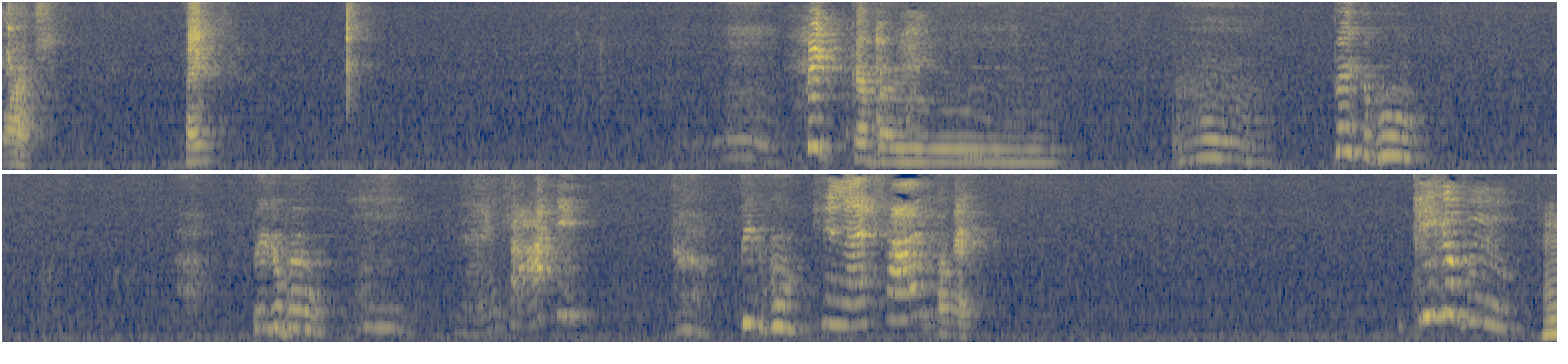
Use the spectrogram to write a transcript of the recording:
Watch. Hank. Peekaboo. Peekaboo. Peekaboo. Peekaboo. Can I try? Okay. Peekaboo.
